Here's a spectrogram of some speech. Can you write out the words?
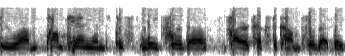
to um, Palm Canyon to wait for the fire trucks to come so that they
